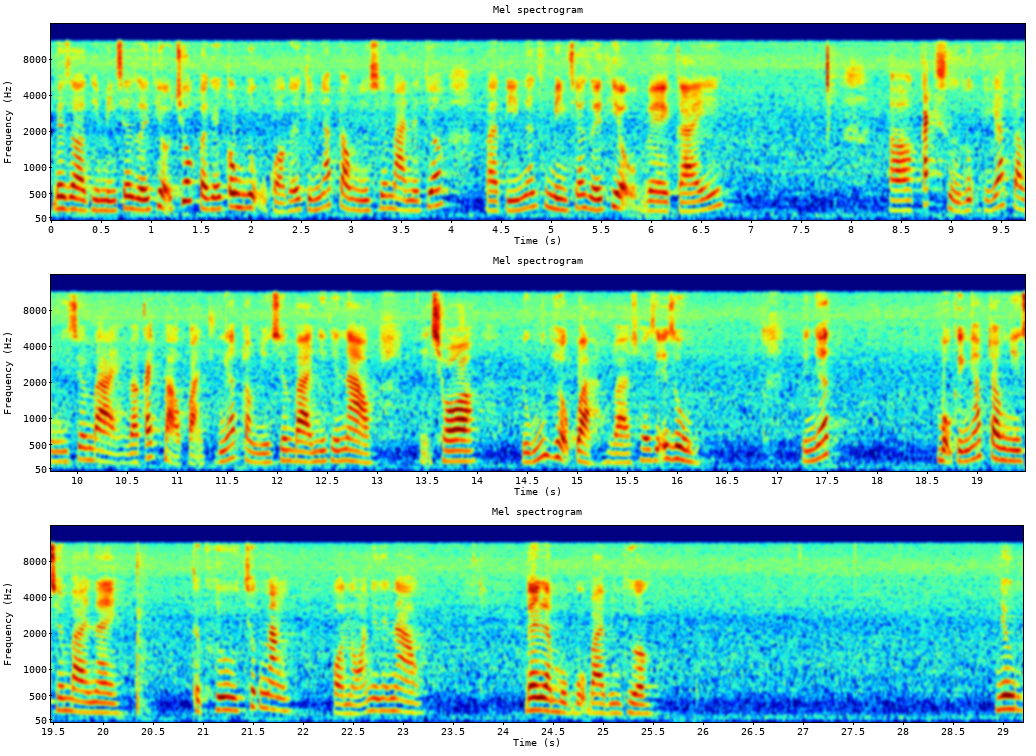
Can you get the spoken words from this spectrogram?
Bây giờ thì mình sẽ giới thiệu trước về cái công dụng của cái kính áp tròng nhìn xuyên bài này trước. Và tí nữa thì mình sẽ giới thiệu về cái uh, cách sử dụng kính áp tròng nhìn xuyên bài và cách bảo quản kính áp tròng nhìn xuyên bài như thế nào để cho đúng hiệu quả và cho dễ dùng. Thứ nhất bộ kính áp tròng nhìn xuyên bài này. Thực hư chức năng của nó như thế nào? Đây là một bộ bài bình thường. Nhưng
